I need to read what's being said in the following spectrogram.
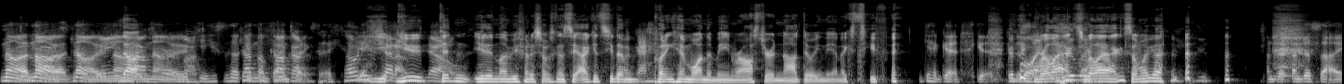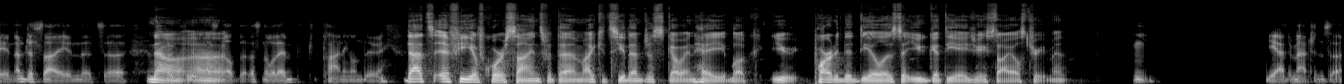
No, no, no, no, no. He's not, the you're not fuck going to Tony, you, shut up. you No. didn't you didn't let me finish. I was going to say I could see them Okay. putting him on the main roster and not doing the NXT thing. Yeah, good, good. Good point. relax, relax. Oh my god. I'm just, I'm just saying. I'm just saying that. Uh, No, hopefully that's uh, not that's not what they're planning on doing. that's if he of course signs with them i could see them just going hey look you part of the deal is that you get the aj styles treatment Yeah, I'd imagine so.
